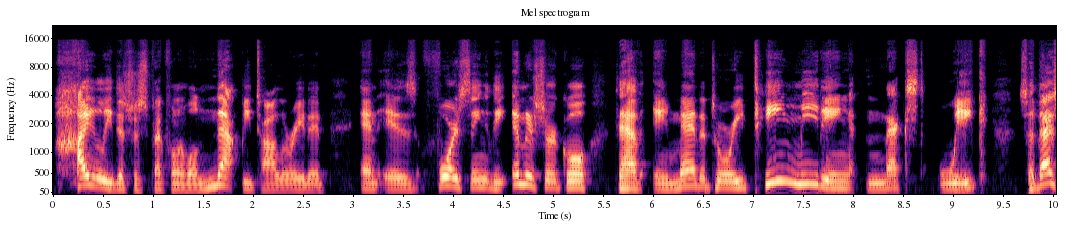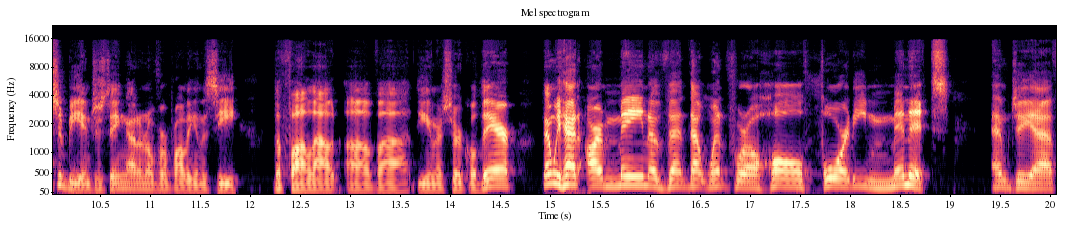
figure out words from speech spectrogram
highly disrespectful and will not be tolerated and is forcing the inner circle to have a mandatory team meeting next week. So that should be interesting. I don't know if we're probably going to see the fallout of uh, the inner circle there. Then we had our main event that went for a whole 40 minutes. MJF,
